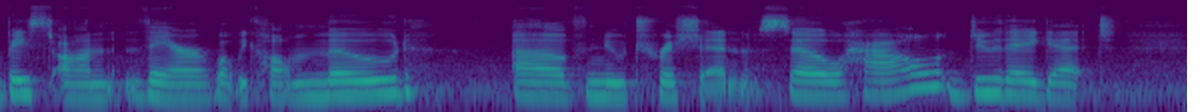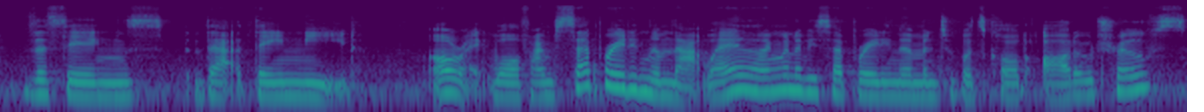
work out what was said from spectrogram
based on their what we call mode of nutrition. So, how do they get the things that they need? All right, well, if I'm separating them that way, then I'm going to be separating them into what's called autotrophs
